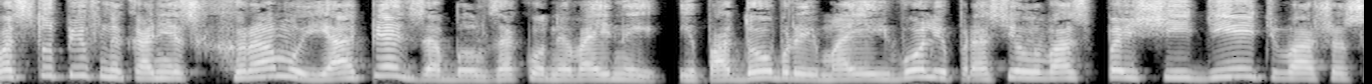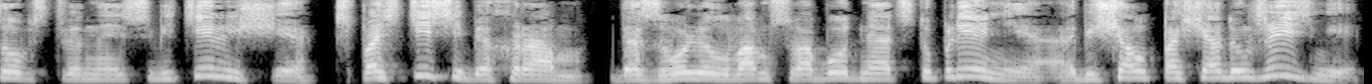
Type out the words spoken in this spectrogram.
Подступив, наконец, к храму, я опять забыл законы войны и по доброй моей воле просил вас пощадить ваше собственное святилище, спасти себе храм, дозволил вам свободное отступление, обещал пощаду жизни,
